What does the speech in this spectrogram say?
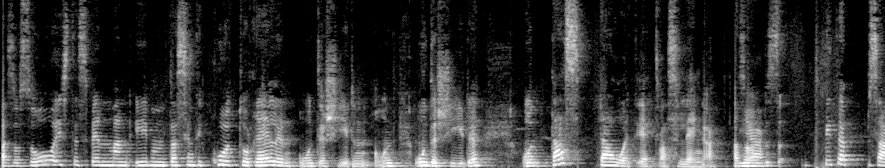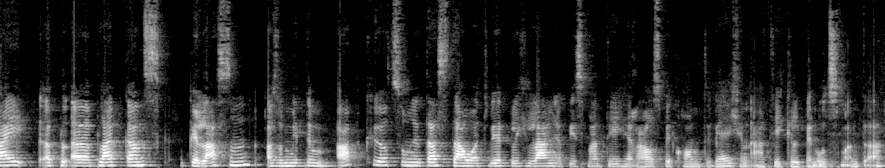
also so ist es, wenn man eben, das sind die kulturellen Unterschiede und Unterschiede und das dauert etwas länger. Also ja. bitte sei, äh, äh, bleib ganz gelassen. Also mit den Abkürzungen, das dauert wirklich lange, bis man die herausbekommt, welchen Artikel benutzt man da.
